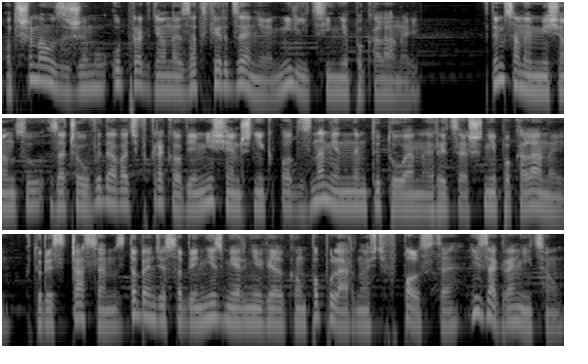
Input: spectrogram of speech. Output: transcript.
otrzymał z Rzymu upragnione zatwierdzenie milicji niepokalanej. W tym samym miesiącu zaczął wydawać w Krakowie miesięcznik pod znamiennym tytułem Rycerz Niepokalanej, który z czasem zdobędzie sobie niezmiernie wielką popularność w Polsce i za granicą.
